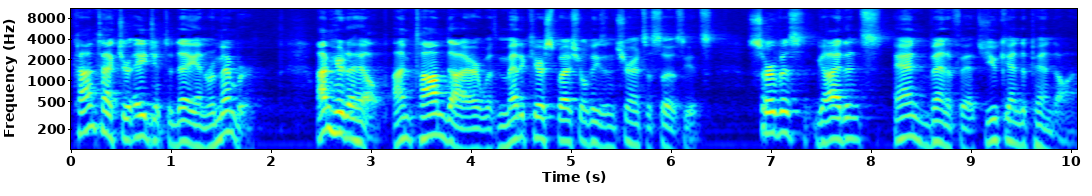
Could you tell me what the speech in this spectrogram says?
Contact your agent today and remember, I'm here to help. I'm Tom Dyar with Medicare Specialties Insurance Associates. Service, guidance, and benefits you can depend on.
